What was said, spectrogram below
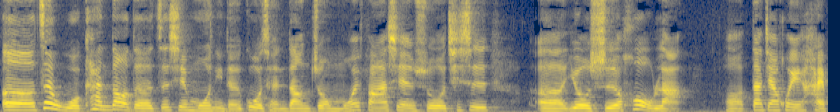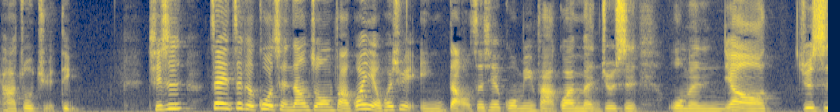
呃，在我看到的这些模拟的过程当中，我们会发现说，其实，呃，有时候啦，哦，大家会害怕做决定。其实，在这个过程当中，法官也会去引导这些国民法官们，就是我们要，就是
